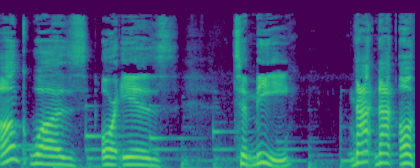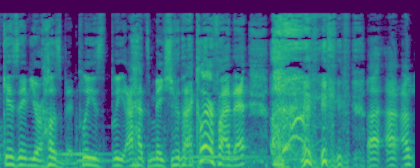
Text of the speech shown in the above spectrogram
Unc was or is to me not not Unc as in your husband. Please, please. I had to make sure that I clarify that. I, I, I'm,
